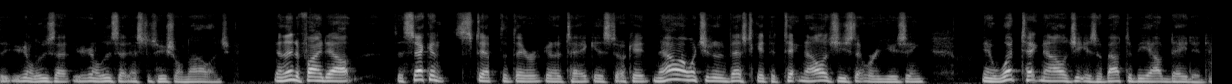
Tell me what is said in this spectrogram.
you're going to lose that. You're going to lose that institutional knowledge. And then to find out the second step that they're going to take is to okay, now I want you to investigate the technologies that we're using and what technology is about to be outdated,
